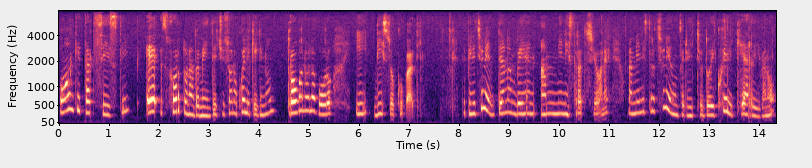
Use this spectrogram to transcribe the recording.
o anche tassisti e sfortunatamente ci sono quelli che non trovano lavoro i disoccupati. Definizione di un'amministrazione. Un'amministrazione è un servizio dove quelli che arrivano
